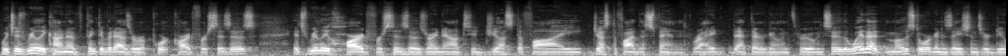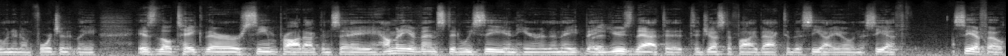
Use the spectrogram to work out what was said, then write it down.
which is really kind of think of it as a report card for CISOs it's really hard for CISOs right now to justify justify the spend right that they're going through. And so the way that most organizations are doing it unfortunately is they'll take their SIEM product and say how many events did we see in here? And then they, they right. use that to, to justify back to the CIO and the CF CFO.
